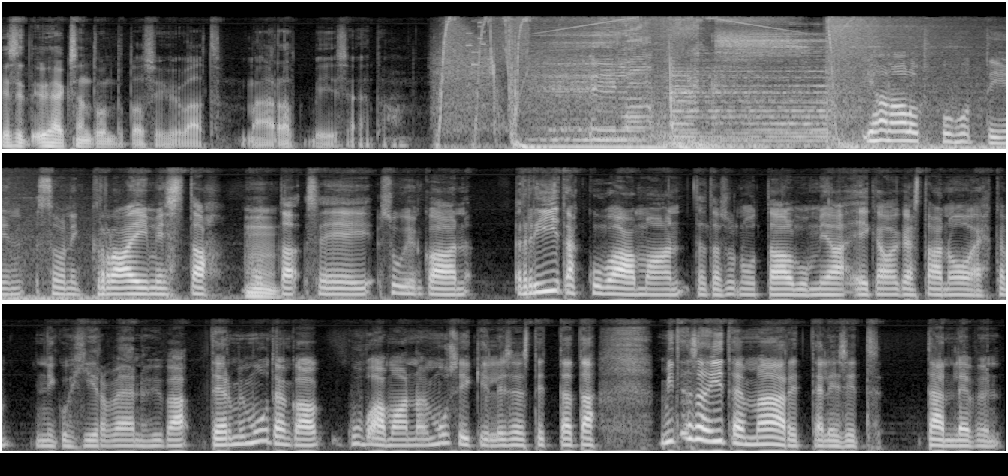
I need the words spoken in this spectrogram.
ja sitten yhdeksän tuntia tosi hyvältä määrät biisejä tuohon. Ihan aluksi puhuttiin Sonic Grimeista, mm. mutta se ei suinkaan riitä kuvaamaan tätä sun uutta albumia, eikä oikeastaan ole ehkä niin kuin hirveän hyvä termi muutenkaan kuvaamaan noin musiikillisesti tätä. Miten sä itse määrittelisit tämän levyn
